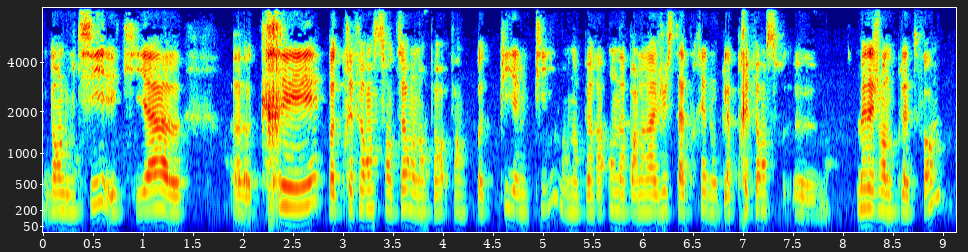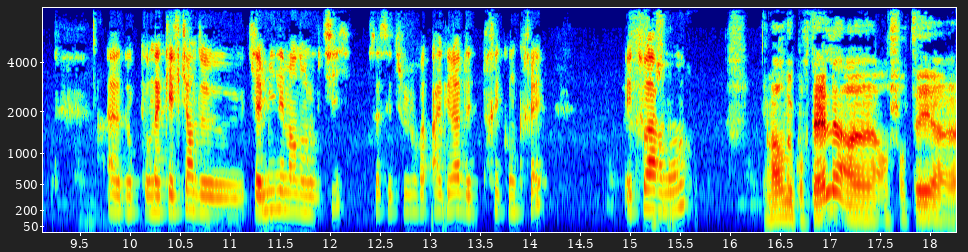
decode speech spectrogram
dans l'outil et qui a créé votre préférence center, enfin, votre PMP, on en, parlera, on en parlera juste après, donc la préférence management. Euh, donc, on a quelqu'un de, qui a mis les mains dans l'outil. Ça, c'est toujours agréable d'être très concret. Et toi, Arnaud? Arnaud Courtel, euh, enchanté, euh,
